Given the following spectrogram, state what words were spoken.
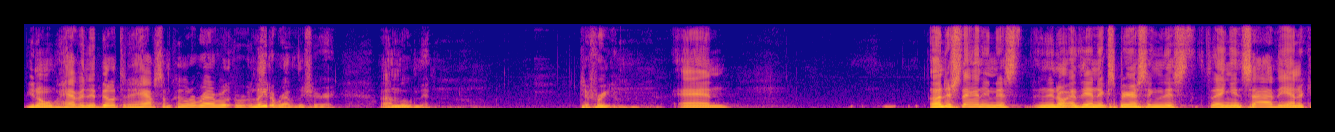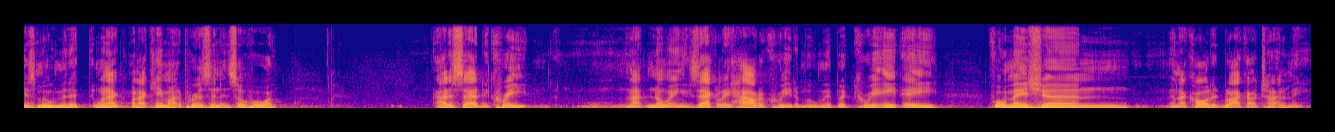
you know, having the ability to have some kind of revo lead a revolutionary uh, movement to freedom and understanding this, you know, and then experiencing this thing inside the anarchist movement at, when I when I came out of prison and so forth, I decided to create, not knowing exactly how to create a movement, but create a formation, and I called it Black Autonomy.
